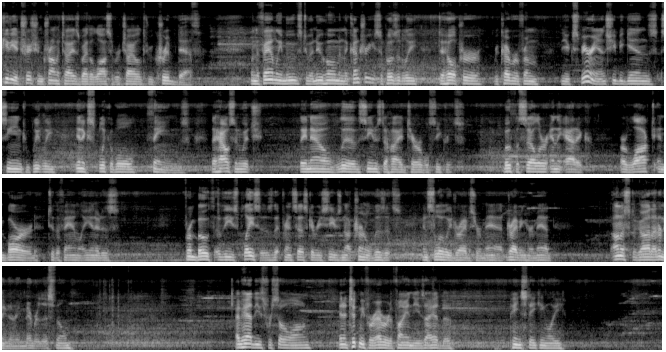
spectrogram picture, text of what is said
pediatrician traumatized by the loss of her child through crib death. When the family moves to a new home in the country, supposedly to help her recover from the experience, she begins seeing completely inexplicable things. The house in which they now live seems to hide terrible secrets. Both the cellar and the attic are locked and barred to the family, and it is from both of these places that Francesca receives nocturnal visits and slowly drives her mad, driving her mad. Honest to God, I don't even remember this film. I've had these for so long, and it took me forever to find these. I had to painstakingly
